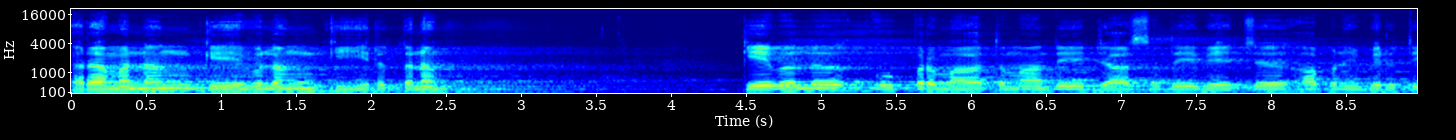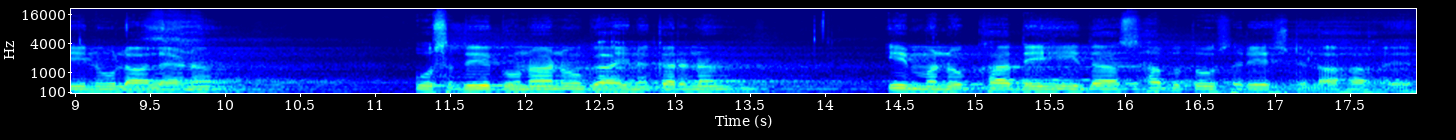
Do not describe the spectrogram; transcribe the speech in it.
ਰਮਨੰ ਕੇਵਲੰ ਕੀਰਤਨੰ। ਕੇਵਲ ਉਹ ਪ੍ਰਮਾਤਮਾ ਦੇ ਜਸ ਦੇ ਵਿੱਚ ਆਪਣੀ ਬਿਰਤੀ ਨੂੰ ਲਾ ਲੈਣਾ, ਉਸ ਦੇ ਗੁਣਾਂ ਨੂੰ ਗਾਇਨ ਕਰਨਾ, ਇਹ ਮਨੁੱਖਾ ਦੇਹੀ ਦਾ ਸਭ ਤੋਂ ਸ੍ਰੇਸ਼ਟ ਲਾਹਾ ਹੈ।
